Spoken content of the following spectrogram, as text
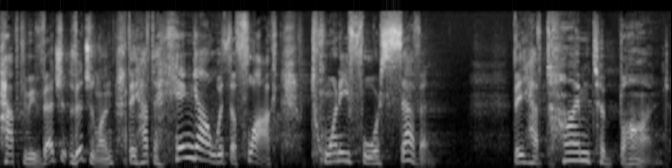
have to be vigilant. They have to hang out with the flock 24 7. They have time to bond.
